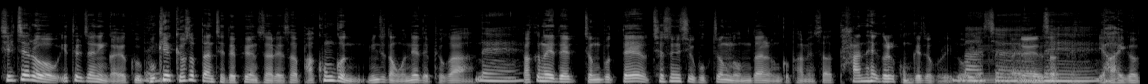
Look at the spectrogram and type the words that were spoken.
실제로 이틀 전인가요? 그 네. 국회 교섭단체 대표 연설에서 박홍근 민주당 원내대표가 네. 박근혜 대, 정부 때 최순실 국정농단을 언급하면서 탄핵을 공개적으로 입에 올렸어요. 네, 그래서 네. 야 이거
